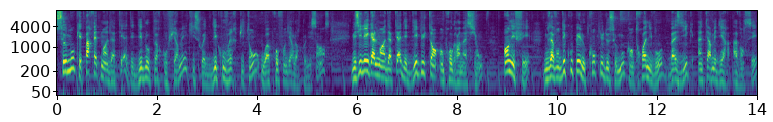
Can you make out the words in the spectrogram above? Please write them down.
Ce MOOC est parfaitement adapté à des développeurs confirmés qui souhaitent découvrir Python ou approfondir leurs connaissances, mais il est également adapté à des débutants en programmation. En effet, nous avons découpé le contenu de ce MOOC en trois niveaux, basique, intermédiaire, avancé,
